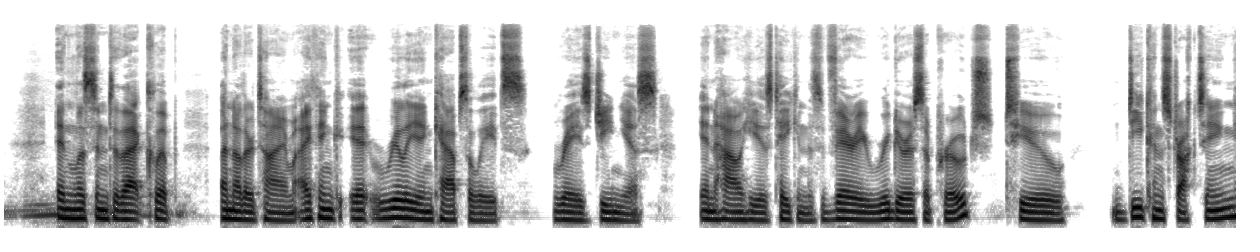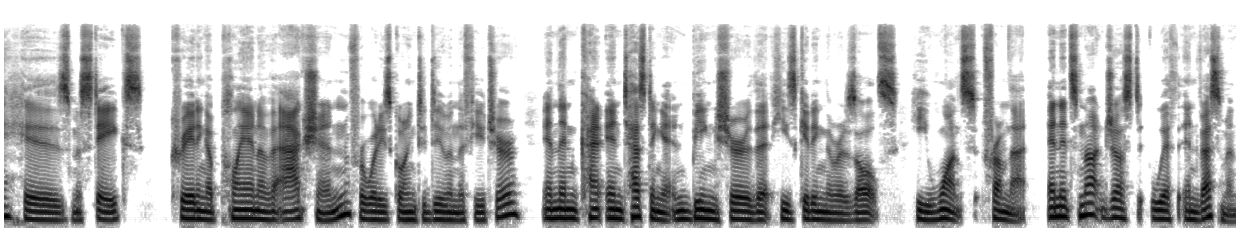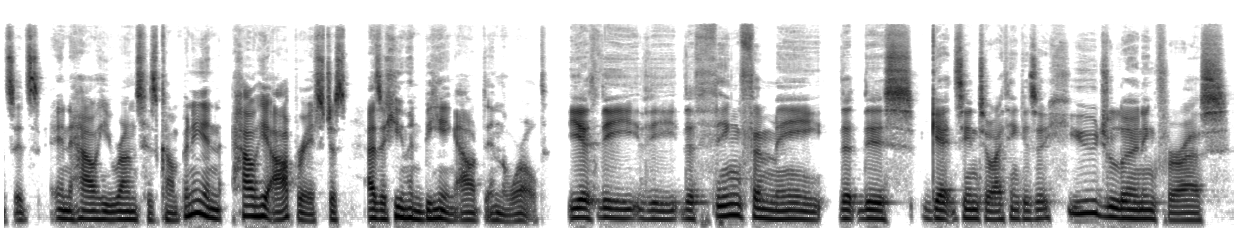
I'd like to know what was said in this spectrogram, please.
and listen to that clip another time. I think it really encapsulates Ray's genius in how he has taken this very rigorous approach to deconstructing his mistakes, creating a plan of action for what he's going to do in the future, and then kind and testing it and being sure that he's getting the results he wants from that. And it's not just with investments, it's in how he runs his company and how he operates just as a human being out in the world. Yes, the the the thing for me that this gets into, I think, is a huge learning for us,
